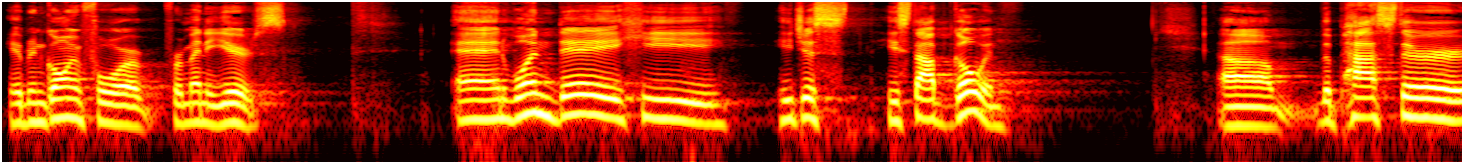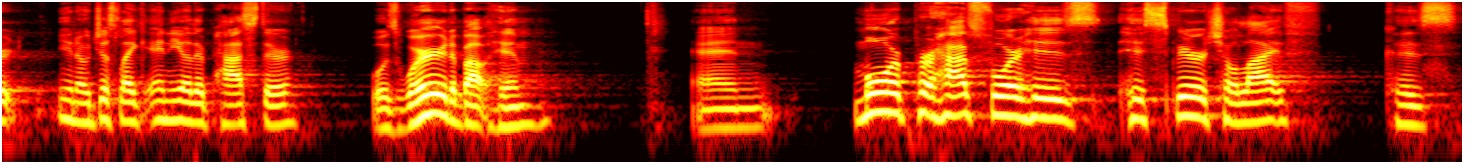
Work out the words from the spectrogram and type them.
He had been going for, for many years. And one day he, he just he stopped going. Um, the pastor, you know, just like any other pastor, was worried about him and more perhaps for his his spiritual life because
